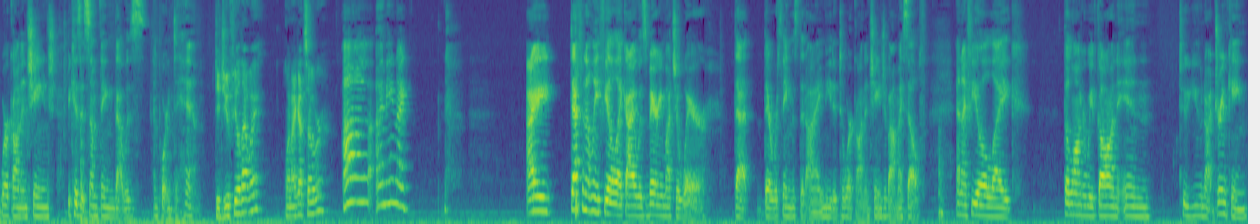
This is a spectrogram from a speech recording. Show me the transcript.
work on and change because it's something that was important to him? Did you feel that way when i got sober? Uh, I mean, I I definitely feel like I was very much aware that there were things that I needed to work on and change about myself. And I feel like the longer we've gone in to you not drinking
